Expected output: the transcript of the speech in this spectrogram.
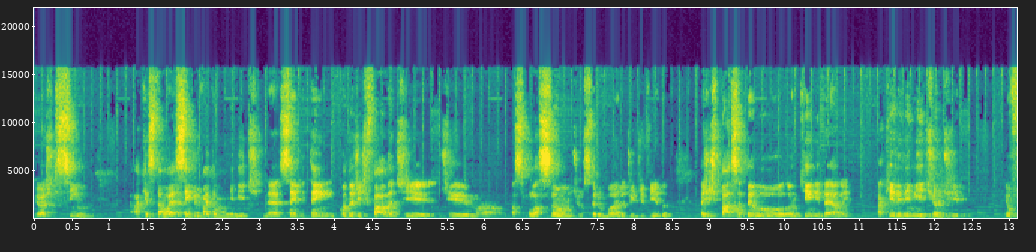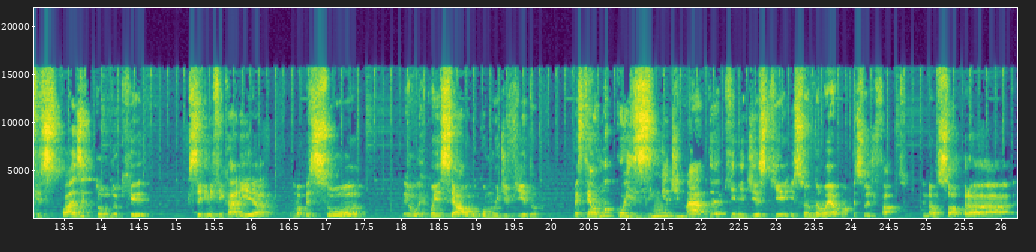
eu acho que sim. A questão é, sempre vai ter um limite, né? Sempre tem. Quando a gente fala de, de uma, uma simulação de um ser humano, de um indivíduo, a gente passa pelo Uncanny Valley. Aquele limite onde eu fiz quase tudo que significaria uma pessoa, eu reconhecer algo como um indivíduo, mas tem uma coisinha de nada que me diz que isso não é uma pessoa de fato. Não só para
